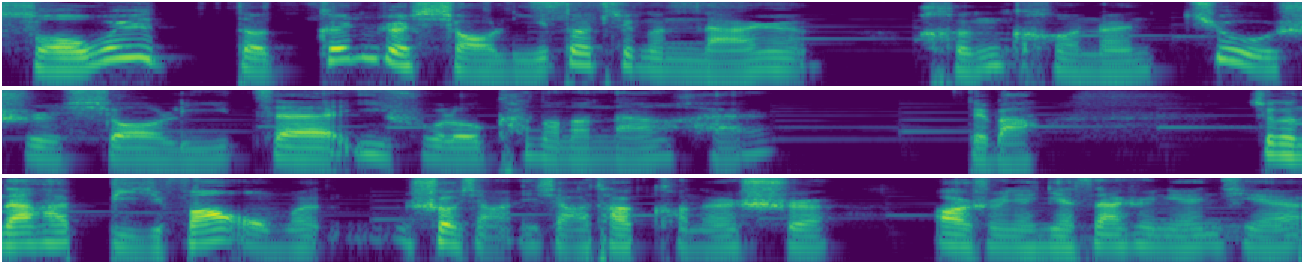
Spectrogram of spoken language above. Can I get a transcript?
所谓的跟着小黎的这个男人，很可能就是小黎在艺术楼看到的男孩，对吧？这个男孩，比方我们设想一下，他可能是二十年前、三十年前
